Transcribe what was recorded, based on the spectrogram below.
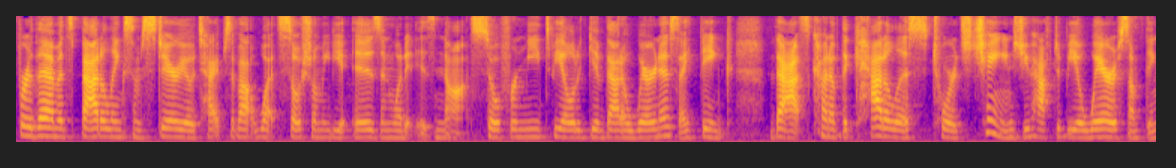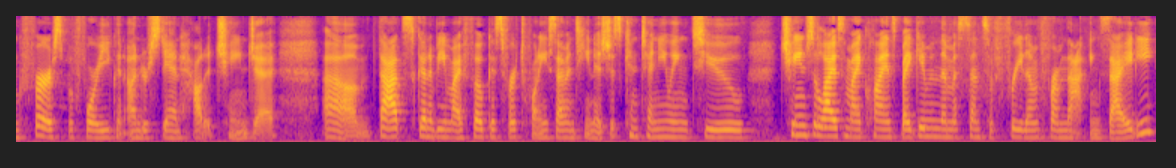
for them, it's battling some stereotypes about what social media is and what it is not. So, for me to be able to give that awareness, I think that's kind of the catalyst towards change. You have to be aware of something first before you can understand how to change it. Um, that's going to be my focus for 2017 is just continuing to change the lives of my clients by giving them a sense of freedom from that anxiety,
